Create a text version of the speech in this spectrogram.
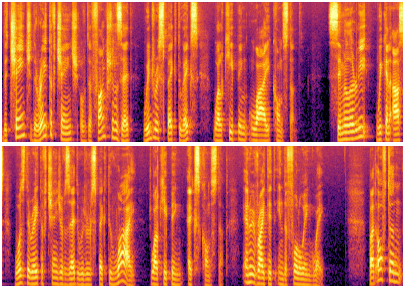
the change, the rate of change of the function z with respect to x while keeping y constant. Similarly, we can ask what's the rate of change of z with respect to y while keeping x constant and we write it in the following way. But often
